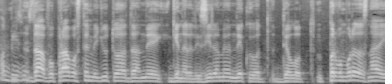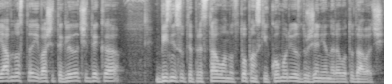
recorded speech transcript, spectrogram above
Од бизнисот. Да, во право сте, меѓутоа да не генерализираме некој од делот. Прво мора да знае јавноста и вашите гледачи дека бизнисот е представуван од стопански комори и од Сдруженија на работодавачи.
